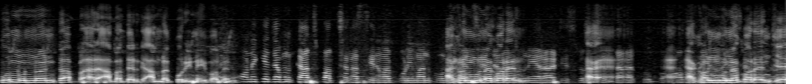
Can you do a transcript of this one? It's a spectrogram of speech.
কোন উন্নয়নটা আমাদের আমরা করি নাই বলেন। অনেকে যেমন কাজ পাচ্ছে না সিনেমার পরিমাণ কমে এখন মনে করেন- এখন মনে করেন যে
